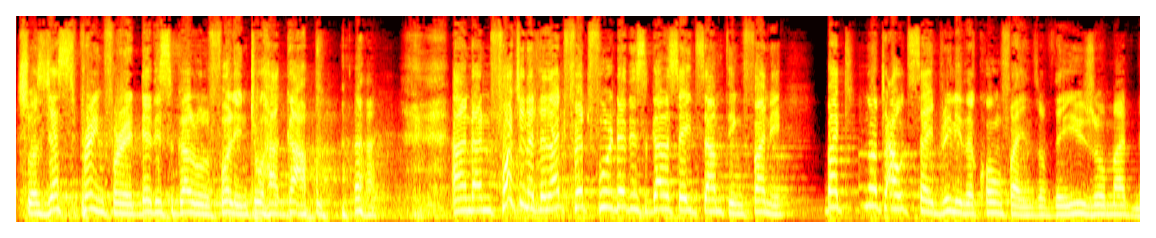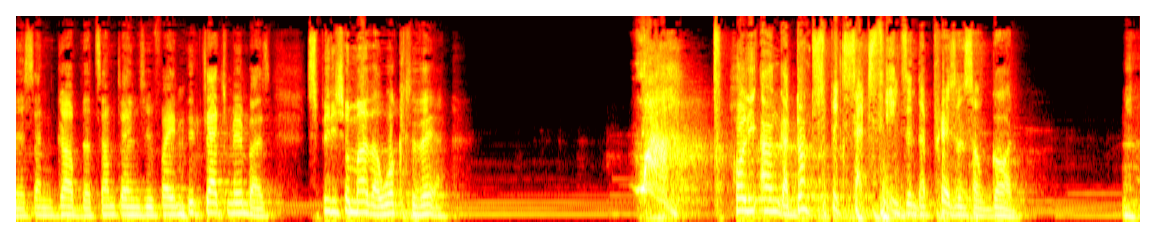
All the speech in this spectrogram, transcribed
She was just praying for a day this girl will fall into her gap. and unfortunately, that fateful day, this girl said something funny but not outside really the confines of the usual madness and gap that sometimes you find in church members. Spiritual mother walked there. Wah! Holy anger. Don't speak such things in the presence of God.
